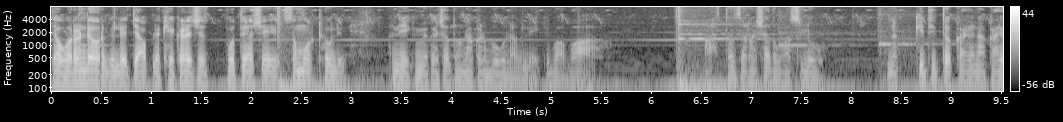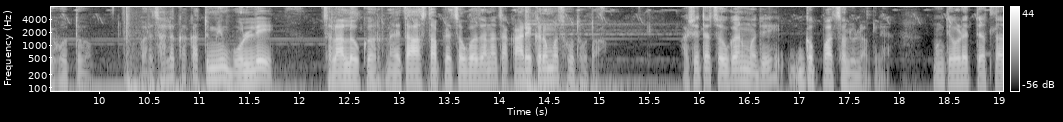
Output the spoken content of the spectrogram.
त्या वरंड्यावर गेले ते आपल्या खेकड्याचे पोते असे समोर ठेवले आणि एकमेकाच्या तोंडाकडे बघू लागले की बाबा आता जर अशात वाचलो. नक्की तिथं काही ना काही होतं. बरं झालं काका तुम्ही बोलले. चला लवकर नाही तर आज तर आपल्या चौघाजणाचा कार्यक्रमच होत होता. असे त्या चौघांमध्ये गप्पा चालू लागल्या. मग तेवढ्यात त्यातला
